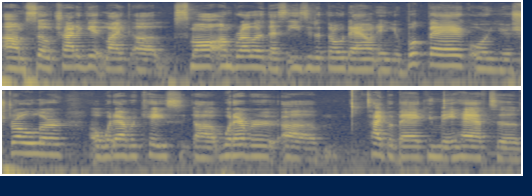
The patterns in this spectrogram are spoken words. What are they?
Um, so try to get like a small umbrella that's easy to throw down in your book bag or your stroller or whatever case, uh, whatever um, type of bag you may have to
